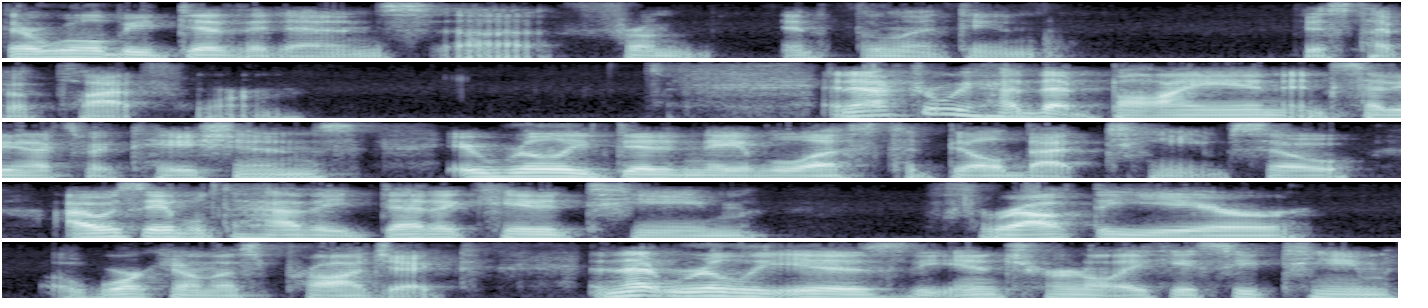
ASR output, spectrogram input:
there will be dividends uh, from implementing this type of platform. And after we had that buy-in and setting expectations, it really did enable us to build that team. So I was able to have a dedicated team throughout the year uh, working on this project. And that really is the internal AKC team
